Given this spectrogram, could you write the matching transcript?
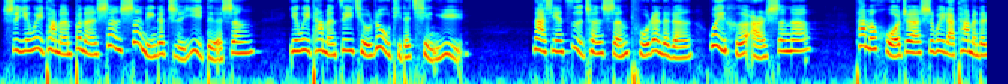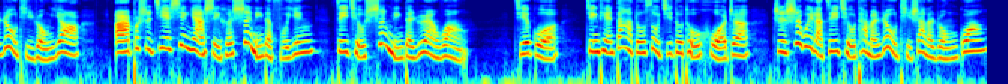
是因为他们不能顺圣灵的旨意得生，因为他们追求肉体的情欲。那些自称神仆人的人为何而生呢？他们活着是为了他们的肉体荣耀，而不是借信仰水和圣灵的福音追求圣灵的愿望。结果，今天大多数基督徒活着只是为了追求他们肉体上的荣光。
